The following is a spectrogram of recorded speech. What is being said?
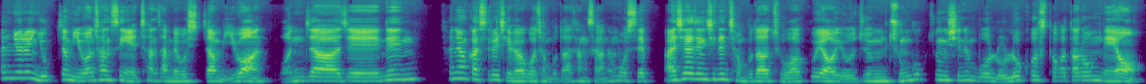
환율은 6.2원 상승해 1350.2원, 원자재는 천연가스를 제외하고 전부 다 상승하는 모습. 아시아 증시는 전부 다 좋았고요. 요즘 중국 증시는 뭐 롤러코스터가 따로 없네요.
